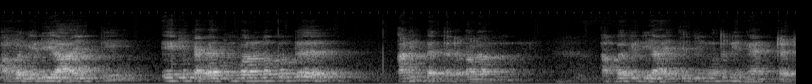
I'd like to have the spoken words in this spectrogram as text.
අඹගෙඩිය ආයිති ඒකේ පැවැත්ම බලනකොට අනිත් පැත්තට බලන්න. අඹගෙඩිය ආයිති කිමුතුනේ නැට්ටට.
